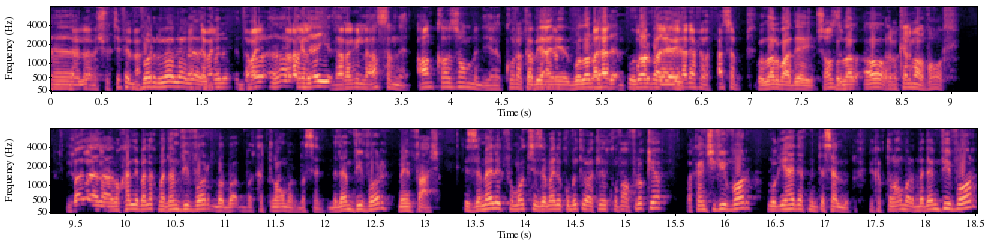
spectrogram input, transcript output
آه لا لا مش متفق الفار لا لا لا ده الراجل اللي أصلا انقذهم من الكوره طب يعني والأربع دقايق والأربع دقايق. الهدف لو اتحسب. والأربع دقايق. مش قصدي. والأر- أنا آه بتكلم على الفار. لا لا لا خلي بالك ما دام في فار ب- ب- كابتن عمر بس ما دام في فار ما ينفعش. الزمالك في ماتش الزمالك وبيترو اتلتيكو في أفريقيا ما كانش في فار وجه هدف من تسلل. يا كابتن عمر ما دام في فار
